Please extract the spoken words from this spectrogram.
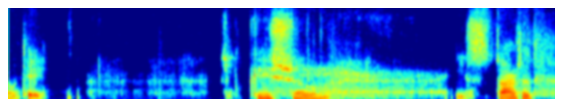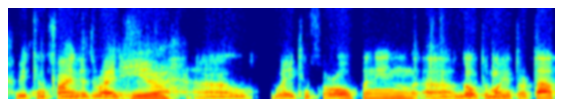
Okay, application is started. We can find it right here. Uh, waiting for opening. Uh, go to monitor tab.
